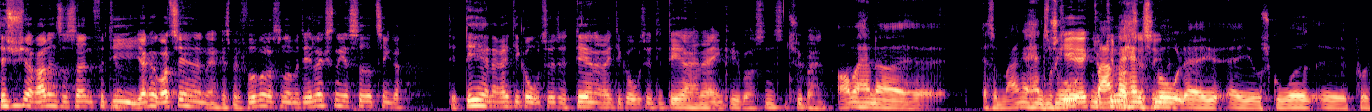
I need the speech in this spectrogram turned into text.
Det synes jeg er ret interessant, fordi ja. jeg kan godt se, at han, han kan spille fodbold og sådan noget, men det er heller ikke sådan, at jeg sidder og tænker, det er det, han er rigtig god til, det er det, han er rigtig god til, det er det han er angriber. Sådan en type han. Om at han er, øh, altså mange af hans Måske mål, ikke mange af hans mål er, jo, er jo scoret øh, på,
